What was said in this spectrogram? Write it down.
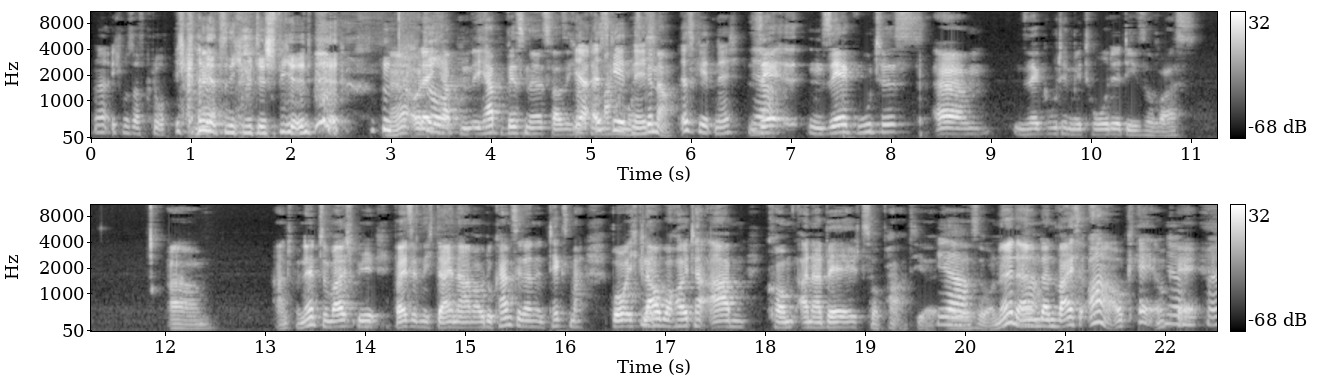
ne, ich muss auf Klo. Ich kann Ja. jetzt nicht mit dir spielen. ne? oder So. ich habe ich hab ein Business, was ich ja, es machen geht muss. nicht. Genau. Es geht nicht. Ja. Sehr, ein sehr gutes, ähm, eine sehr gute Methode, die sowas ähm, Ne? Zum Beispiel, ich weiß jetzt nicht dein Name, aber du kannst dir dann einen Text machen, boah, ich glaube, heute Abend kommt Annabelle zur Party Ja. oder so, ne? Dann, Ja. dann weiß ah, okay, okay. Ja,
